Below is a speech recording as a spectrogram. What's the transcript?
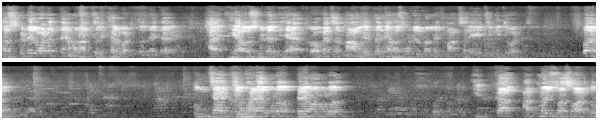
हॉस्पिटल वाटत नाही आम्हाला आमचं घर वाटतं. नाही तर हा हे हॉस्पिटल ह्या रोगाचं नाव घेतलं हॉस्पिटल म्हणलं की माणसाला याची भीती वाटते. पण तुमच्या जिव्हाळ्यामुळं प्रेमामुळं इतका आत्मविश्वास वाढतो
